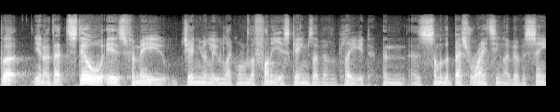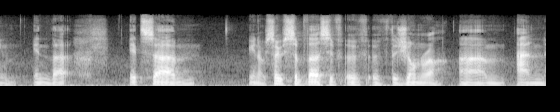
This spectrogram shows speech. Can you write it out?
But you know that still is for me genuinely like one of the funniest games I've ever played, and as some of the best writing I've ever seen. In that it's um, you know so subversive of of the genre, um, and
